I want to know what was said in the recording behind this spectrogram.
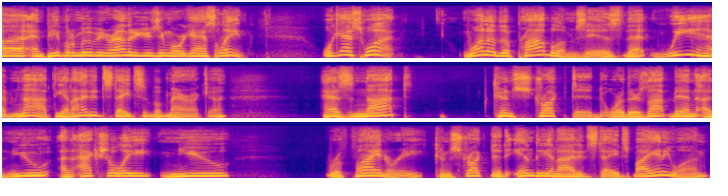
uh, and people are moving around. They're using more gasoline. Well, guess what? One of the problems is that we have not, the United States of America, has not constructed, or there's not been a new, an actually new refinery constructed in the United States by anyone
